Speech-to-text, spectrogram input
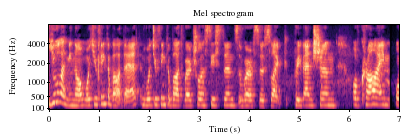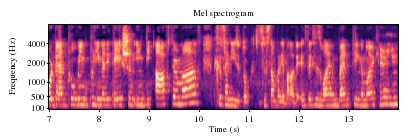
You let me know what you think about that and what you think about virtual assistants versus like prevention of crime or then proving premeditation in the aftermath because I need to talk to somebody about this. This is why I'm venting. I'm like, hey,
